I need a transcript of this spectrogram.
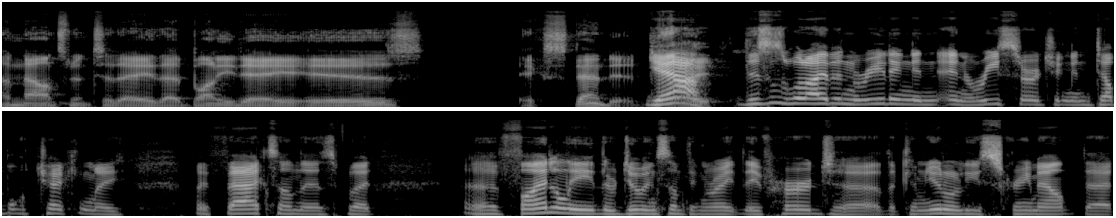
announcement today that Bunny Day is extended. yeah, right? this is what I've been reading and, and researching and double checking my, my facts on this, but uh, finally they're doing something right. They've heard uh, the community scream out that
